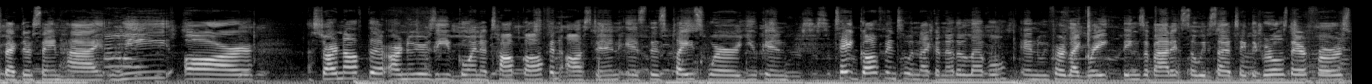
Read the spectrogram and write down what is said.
He's back there saying hi. We are starting off the, our New Year's Eve going to Top Golf in Austin. It's this place where you can take golf into like another level, and we've heard like great things about it. So we decided to take the girls there first,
